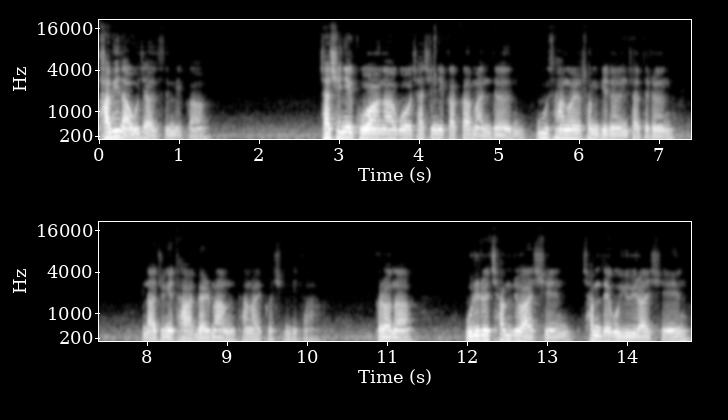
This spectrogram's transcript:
답이 나오지 않습니까? 자신이 고안하고 자신이 깎아 만든 우상을 섬기는 자들은 나중에 다 멸망당할 것입니다. 그러나 우리를 창조하신 참되고 유일하신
